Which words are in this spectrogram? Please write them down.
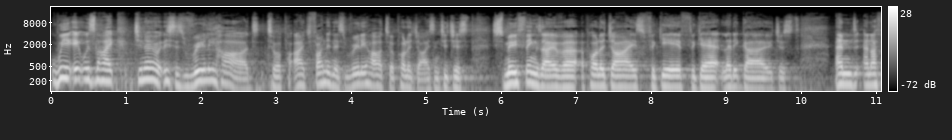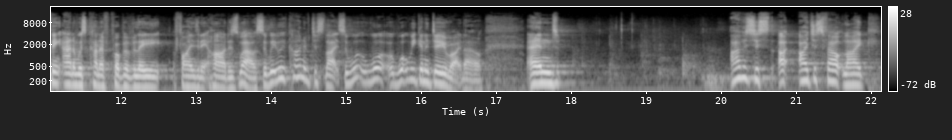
we, it was like, do you know, this is really hard to, I'm finding this really hard to apologize and to just smooth things over, apologize, forgive, forget, let it go, just and, and I think Anna was kind of probably finding it hard as well. So we were kind of just like, so what, what, what are we going to do right now? And I was just, I, I just felt like,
